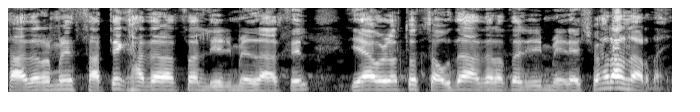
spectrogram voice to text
साधारणपणे सात एक हजाराचा लीड मिळाला असेल. यावेळेला तो चौदा हजाराचा लीड मिळण्याशिवाय राहणार नाही.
